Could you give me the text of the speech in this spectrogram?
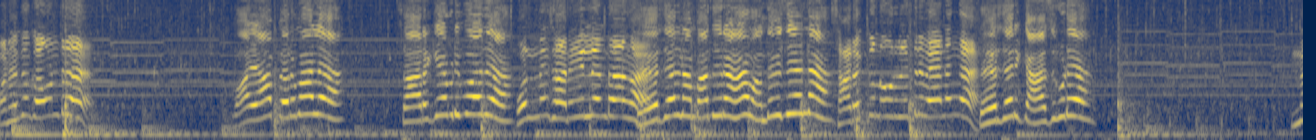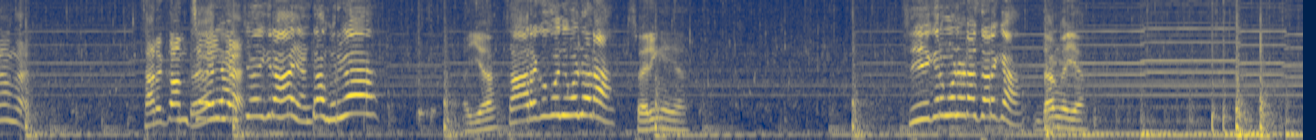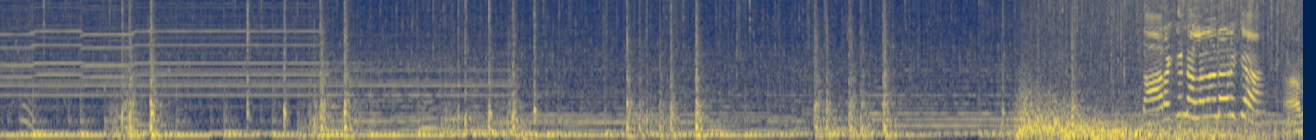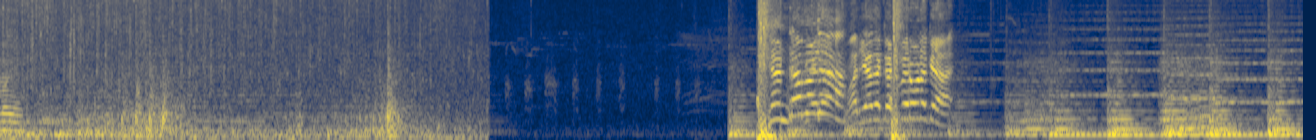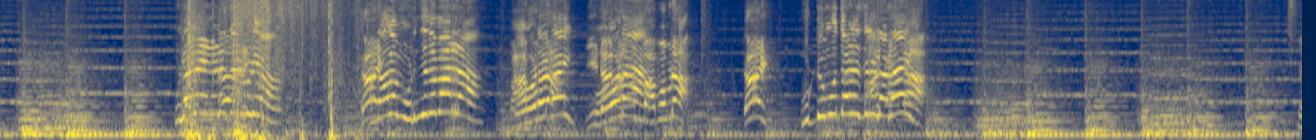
வணக்கம் கவுண்டர் வாயா பெருமாள். சரக்கு எப்படி போகுது? ஒன்னும் சரியில்லைன்றாங்க. சரி சரி நான் பாத்துக்கிறேன். வந்த விஷயம் என்ன? சரக்கு நூறு லிட்டர் வேணுங்க. சரி சரி காசு கொடு. என்னங்க சரக்கு அமிச்சு சரி வைங்க. அடிச்சு வைக்கிறேன். என்றா முருகா? ஐயா. சரக்கு கொஞ்சம் கொண்டு வாடா. சரிங்க ஐயா. சீக்கிரம் கொண்டு வாடா சரக்கா. இந்தாங்க ஐயா. சரக்கு நல்லதாடா இருக்கா? ஆமாங்க. மரியாதை கட்டு பேர் உனக்கு. முடிஞ்சத பாருடா ஓடா டேய் ஓடா பாப்பம்டா டேய். முட்டு முத்தாட சரிடா டேய்?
